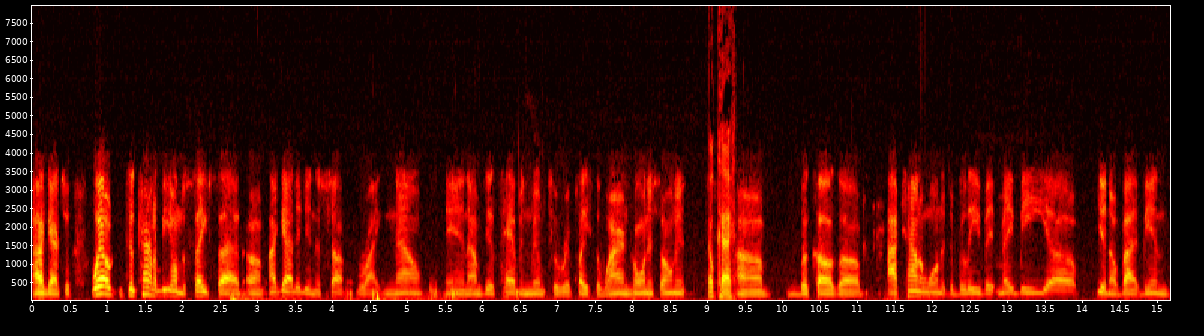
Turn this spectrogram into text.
I got you. Well, to kind of be on the safe side, um, I got it in the shop right now, and I'm just having them to replace the wiring harness on it. Okay. Um, because uh, I kind of wanted to believe it may be, uh, you know, by it being,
